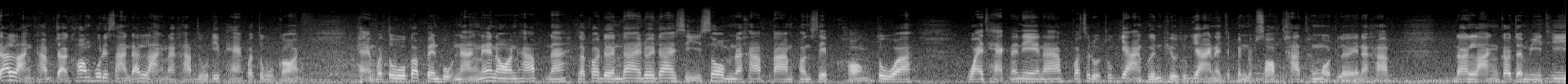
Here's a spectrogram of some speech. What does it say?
ด้านหลังครับจากห้องผู้โดยสารด้านหลังนะครับ ดูที่แผงประตูก่อน แผงประตูก็เป็นบุหนังแน่นอนครับนะแล้วก็เดินได้ด้วยได้สีส้มนะครับ ตามคอนเซปต์ของตัว y t e c นั่นเองนะครับวัสดุทุกอย่างพื้นผิวทุกอย่างเนี่ยจะเป็นแบบซอฟท์ทัชทั้งหมดเลยนะครับ ด้านหลังก็จะมีที่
